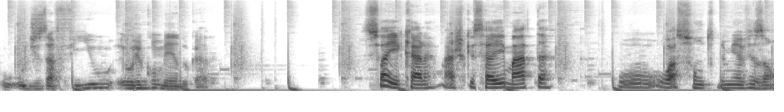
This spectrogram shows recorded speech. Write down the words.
o, o, desafio, eu recomendo, cara. Isso aí, cara. Acho que isso aí mata o, o assunto, da minha visão.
